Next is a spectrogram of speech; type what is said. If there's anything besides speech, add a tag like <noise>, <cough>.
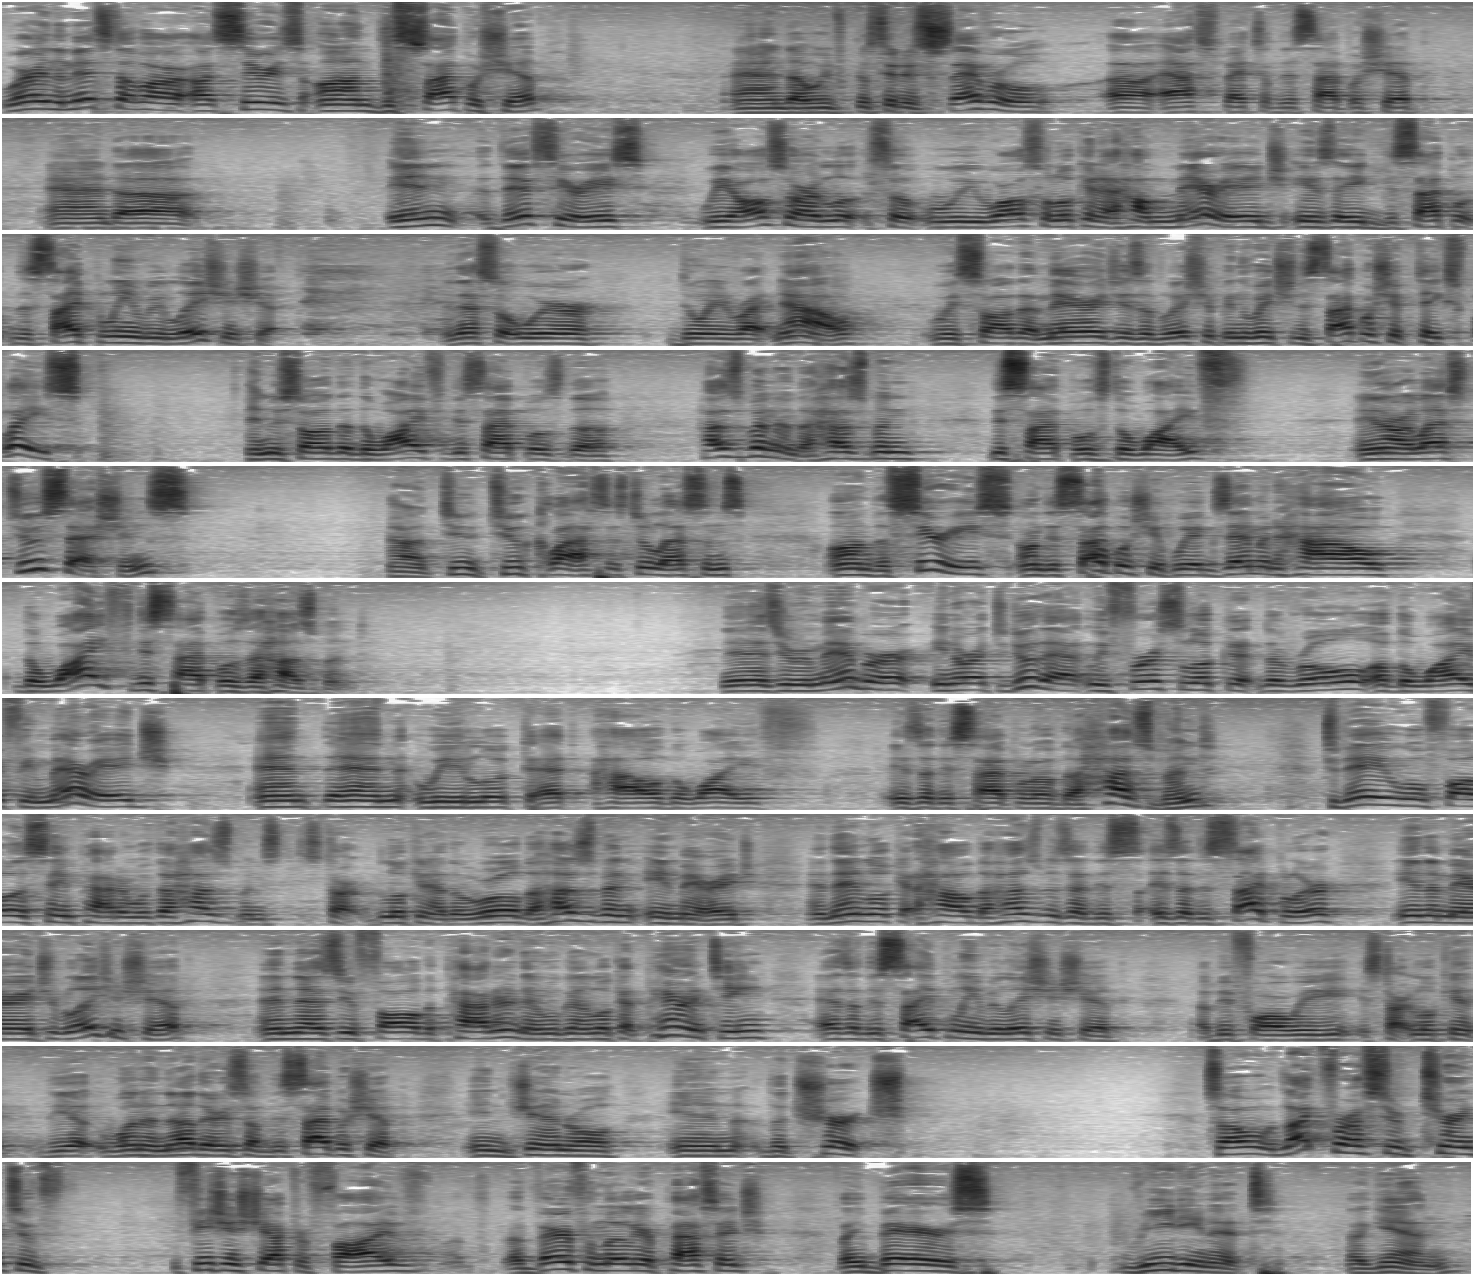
We're in the midst of our, our series on discipleship, and uh, we've considered several uh, aspects of discipleship. And uh, in this series, we also are lo- so we were also looking at how marriage is a disciple discipling relationship, and that's what we're doing right now. We saw that marriage is a relationship in which discipleship takes place, and we saw that the wife disciples the husband, and the husband disciples the wife. In our last two sessions, uh, two, two classes, two lessons on the series on discipleship, we examined how the wife disciples the husband. And as you remember, in order to do that, we first looked at the role of the wife in marriage, and then we looked at how the wife is a disciple of the husband. Today we'll follow the same pattern with the husband. Start looking at the role of the husband in marriage, and then look at how the husband is a, discipler in the marriage relationship. And as you follow the pattern, then we're going to look at parenting as a discipling relationship uh, before we start looking at the one another's of discipleship in general in the church. So I would like for us to turn to Ephesians chapter 5, a very familiar passage, but it bears reading it again.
